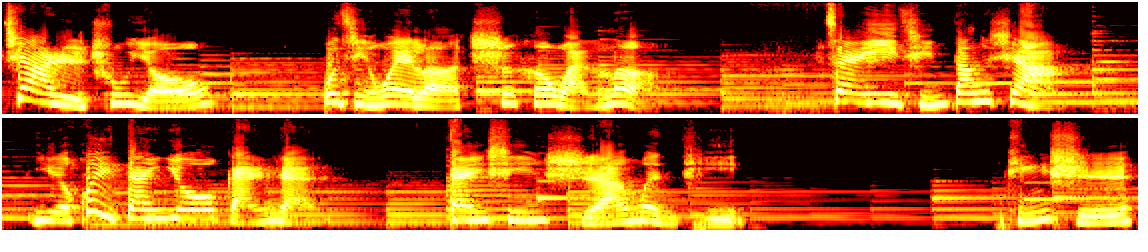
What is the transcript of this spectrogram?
假日出游不仅为了吃喝玩乐，在疫情当下也会担忧感染，担心食安问题。平时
